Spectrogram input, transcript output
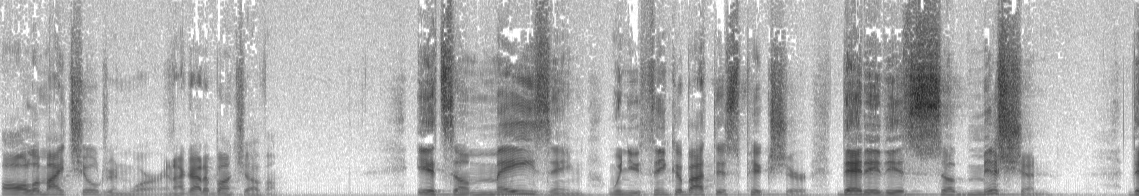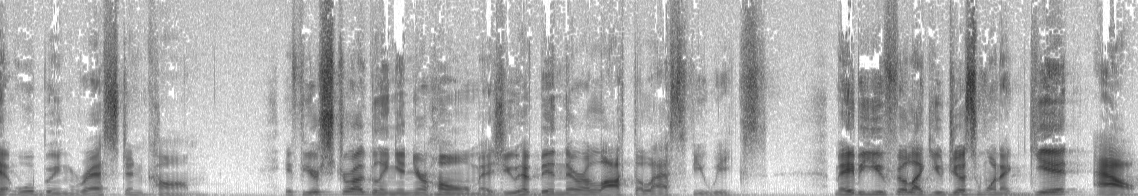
All of my children were, and I got a bunch of them. It's amazing when you think about this picture that it is submission that will bring rest and calm. If you're struggling in your home, as you have been there a lot the last few weeks, maybe you feel like you just want to get out.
